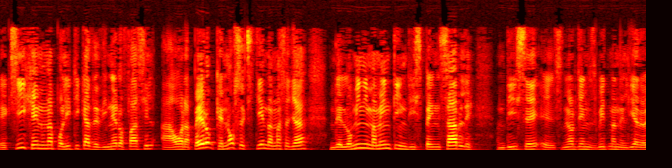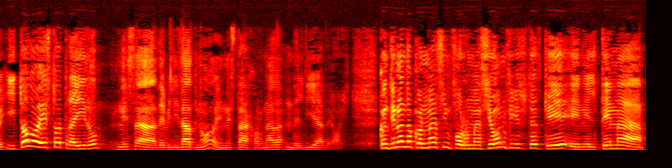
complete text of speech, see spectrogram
exigen una política de dinero fácil ahora, pero que no se extienda más allá de lo mínimamente indispensable dice el señor James Whitman el día de hoy. Y todo esto ha traído esa debilidad, ¿no? En esta jornada del día de hoy. Continuando con más información, fíjese usted que en el tema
